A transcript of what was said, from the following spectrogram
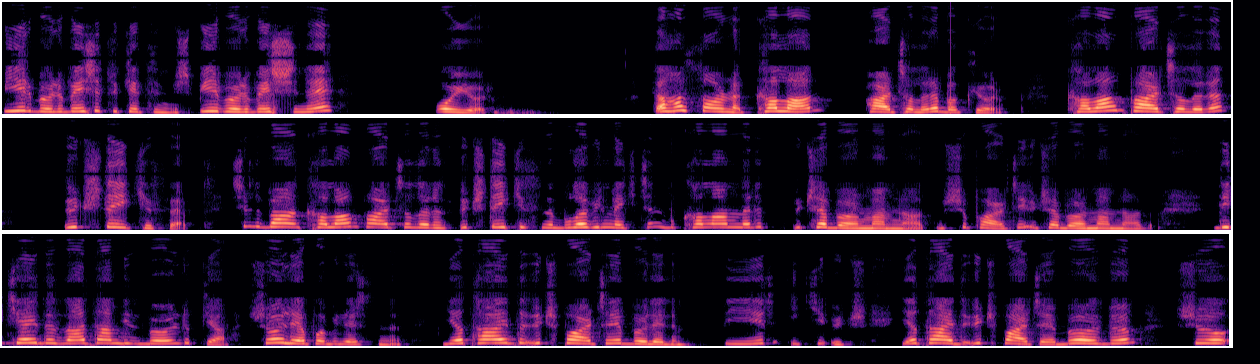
1 bölü 5'i tüketilmiş. 1 bölü 5'ini boyuyorum. Daha sonra kalan parçalara bakıyorum. Kalan parçaların 3'te 2'si. Şimdi ben kalan parçaların 3'te 2'sini bulabilmek için bu kalanları 3'e bölmem lazım. Şu parçayı 3'e bölmem lazım. Dikeyde zaten biz böldük ya. Şöyle yapabilirsiniz. Yatayda 3 parçaya bölelim. 1, 2, 3. Yatayda 3 parçaya böldüm. Şu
